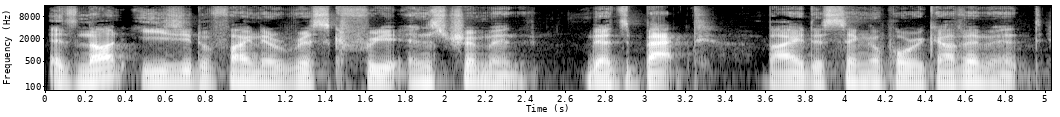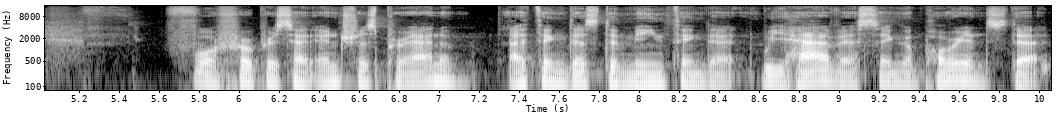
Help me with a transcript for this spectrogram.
it's not easy to find a risk free instrument that's backed by the Singapore government for 4% interest per annum. I think that's the main thing that we have as Singaporeans that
